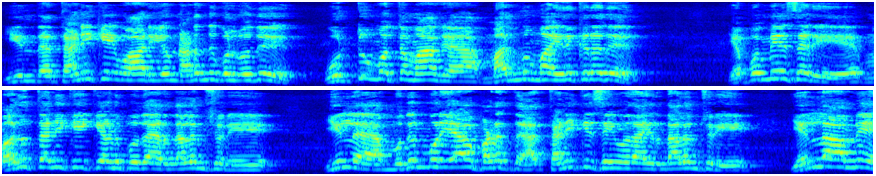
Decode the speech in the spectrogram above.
இந்த தணிக்கை வாரியம் நடந்து கொள்வது ஒட்டுமொத்தமாக மர்மமா இருக்கிறது. எப்பவுமே சரி மறு தணிக்கைக்கு அனுப்புவதா இருந்தாலும் சரி இல்ல முதன்முறையாக படத்தை தணிக்கை செய்வதா இருந்தாலும் சரி எல்லாமே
